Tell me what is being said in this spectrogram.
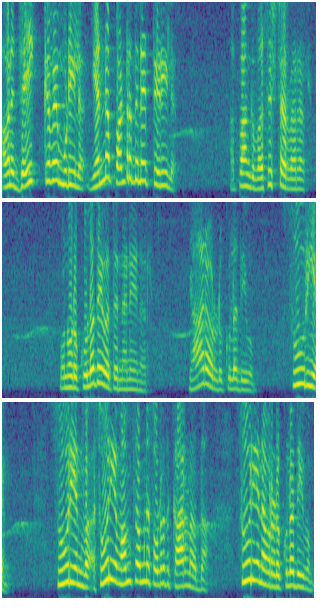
அவனை ஜெயிக்கவே முடியல. என்ன பண்ணுறதுனே தெரியல. அப்போ அங்கே வசிஷ்டர் வரார் உன்னோட குலதெய்வத்தை நினைனார். யார் அவரோட குலதெய்வம்? சூரியன். சூரியன் வ சூரிய வம்சம்னு சொல்கிறதுக்கு காரணம் அதுதான். சூரியன் அவரோட குலதெய்வம்.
